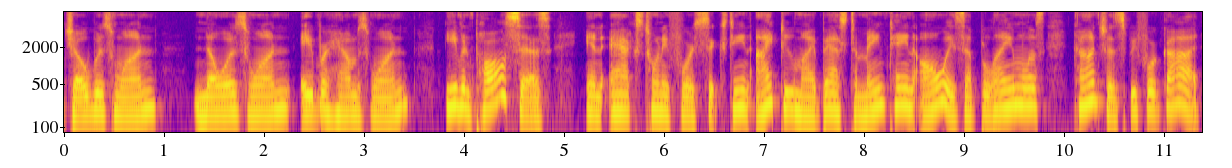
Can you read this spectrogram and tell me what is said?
Job is one, Noah's one, Abraham's one. Even Paul says in Acts 24 16, I do my best to maintain always a blameless conscience before God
